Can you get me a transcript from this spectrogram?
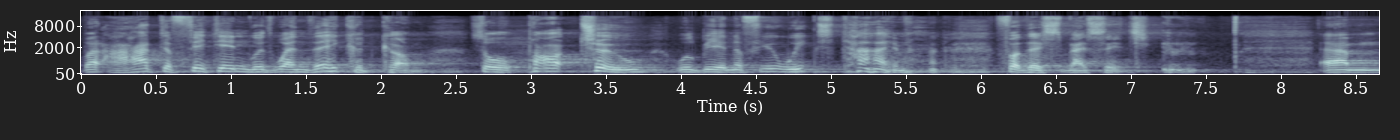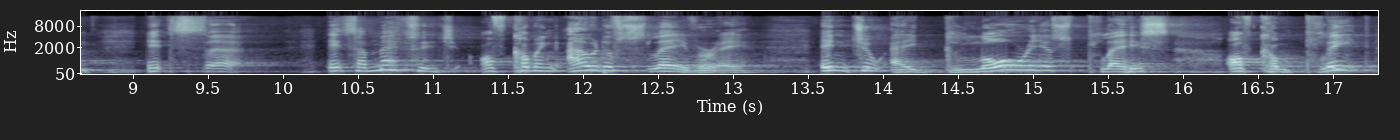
but I had to fit in with when they could come. So part two will be in a few weeks' time for this message. um, it's, uh, it's a message of coming out of slavery into a glorious place of complete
